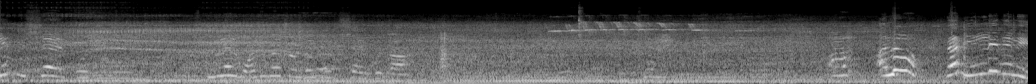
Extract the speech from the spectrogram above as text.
ಏನು ವಿಷಯ ಇರ್ಬೋದು? ಸ್ಕೂಲಲ್ಲಿ ವಾಲಿಬಾಲ್ ತೊಳೆದೋಗಿರೋ ವಿಷಯ ಇರ್ಬೋದಾ? ಅಲೋ, ನಾನು ಇಲ್ಲಿದ್ದೀನಿ.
